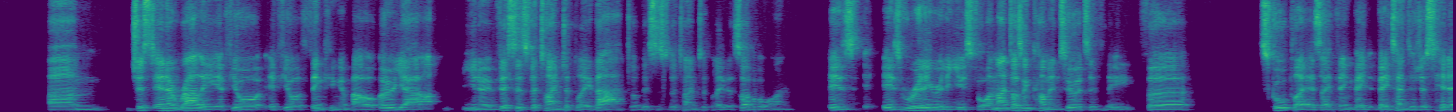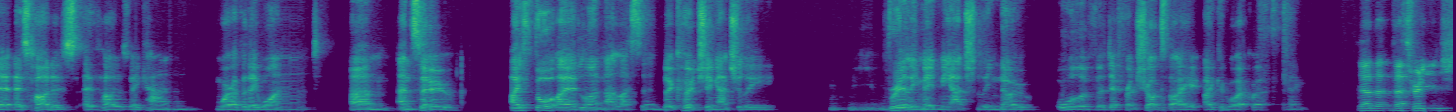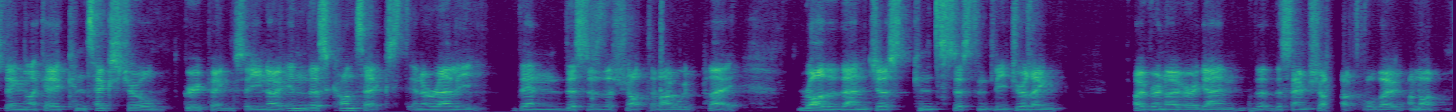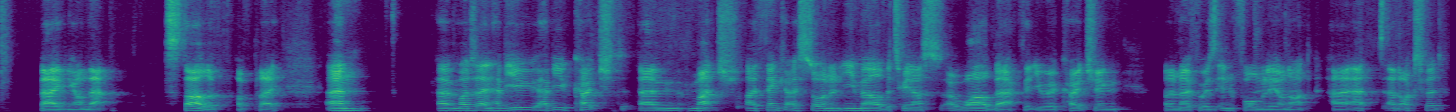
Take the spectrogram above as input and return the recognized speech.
um, just in a rally if you're if you're thinking about oh yeah you know this is the time to play that or this is the time to play this other one is is really really useful. And that doesn't come intuitively for school players i think. They, they tend to just hit it as hard as as hard as they can wherever they want. Um, and so i thought i had learned that lesson but coaching actually really made me actually know all of the different shots that i, I could work with i think yeah, that, that's really interesting, like a contextual grouping. So, you know, in this context, in a rally, then this is the shot that I would play, rather than just consistently drilling over and over again the, the same shot, although I'm not bagging on that style of, of play. Um, uh, have you have you coached um, much? I think I saw in an email between us a while back that you were coaching I don't know if it was informally or not uh, at at Oxford.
